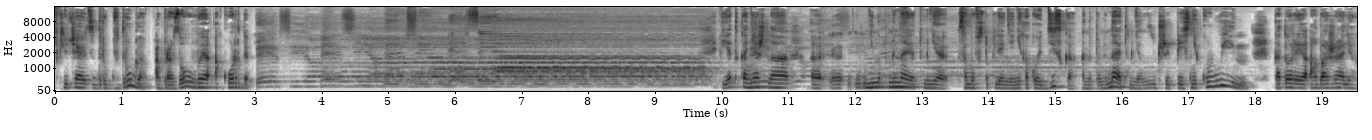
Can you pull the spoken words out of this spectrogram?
включаются друг в друга, образовывая аккорды. Персия, Персия. И это, конечно, э, э, не напоминает мне само вступление никакое диско, а напоминает мне лучшие песни Queen, которые обожали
